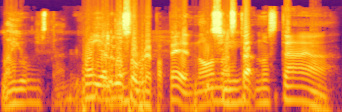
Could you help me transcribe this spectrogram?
no hay un estándar. No hay algo sobre papel, ¿no? Sí. No, está, no está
